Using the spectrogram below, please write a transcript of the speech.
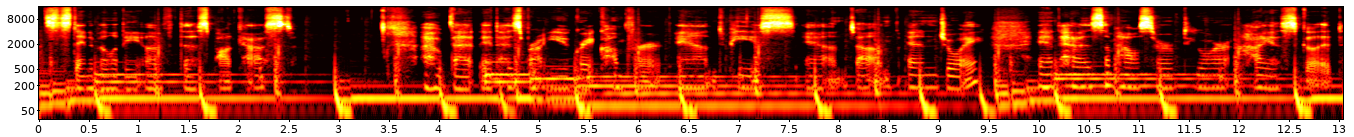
sustainability of this podcast. I hope that it has brought you great comfort and peace and, um, and joy and has somehow served your highest good.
